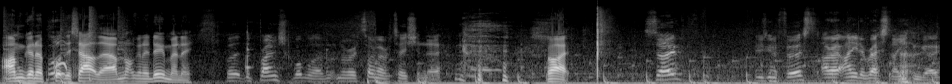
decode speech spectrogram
I'm gonna put Oh. this out there, I'm not gonna do many. But the branch, what was my time my rotation there. Right, So, who's going first? All right, I need a rest now. You can go.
